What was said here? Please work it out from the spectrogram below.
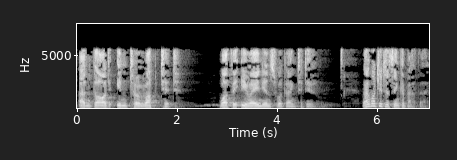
and God interrupted what the Iranians were going to do. Now I want you to think about that.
